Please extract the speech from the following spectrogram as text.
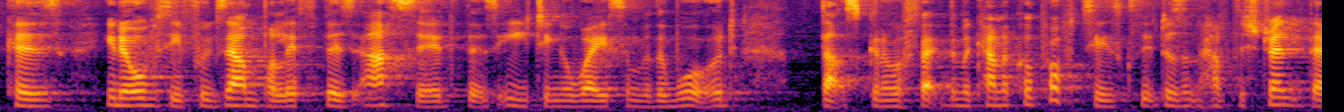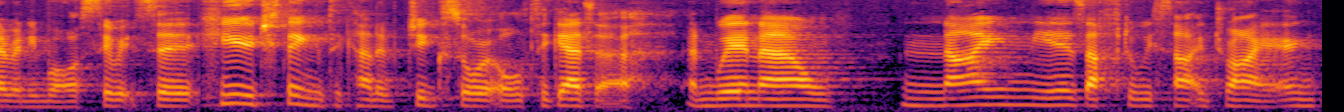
Because, you know, obviously, for example, if there's acid that's eating away some of the wood, that's going to affect the mechanical properties because it doesn't have the strength there anymore. So it's a huge thing to kind of jigsaw it all together. And we're now nine years after we started drying.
